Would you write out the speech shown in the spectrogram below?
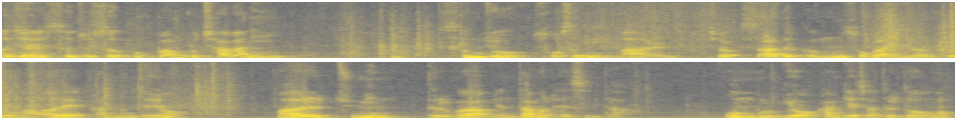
어제 서주서 국방부 차관이 성주 소성리 마을, 즉 사드 검문소가 있는 그 마을에 갔는데요. 마을 주민들과 면담을 했습니다. 원불교 관계자들도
